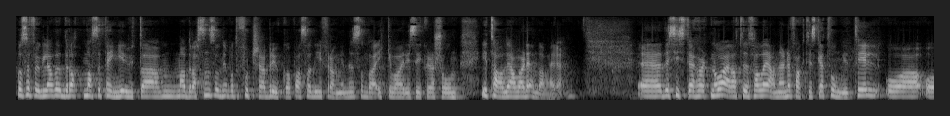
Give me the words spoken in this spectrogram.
og selvfølgelig hadde dratt masse penger ut av madrassen så de måtte fortsatt bruke opp, altså de frangene som da ikke var i sirkulasjon. I Italia var det enda verre. Eh, det siste jeg har hørt nå, er at italienerne faktisk er tvunget til å, å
